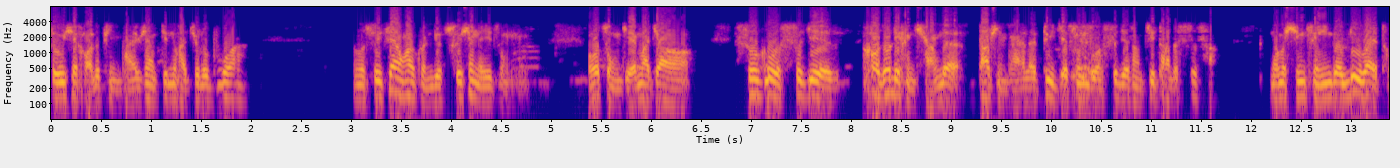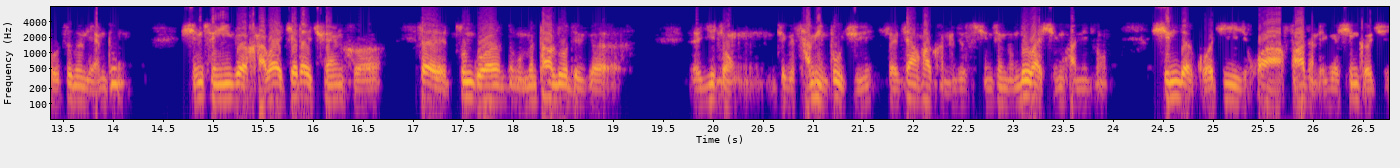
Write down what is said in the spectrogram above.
收一些好的品牌，像地中海俱乐部啊。那么所以这样的话，可能就出现了一种，我总结嘛，叫收购世界号召力很强的大品牌来对接中国世界上最大的市场，那么形成一个内外投资的联动，形成一个海外接待圈和在中国我们大陆这个呃一种这个产品布局。所以这样的话，可能就是形成一种内外循环的一种。新的国际化发展的一个新格局。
